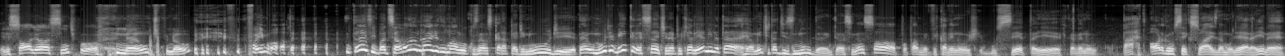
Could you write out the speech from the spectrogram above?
Ele só olhou assim, tipo, não, tipo, não, e foi embora. Então, assim, pode ser uma malandragem dos malucos, né? Os caras pedem nude. Até o nude é bem interessante, né? Porque ali a mina tá realmente tá desnuda. Então, assim, não é só pô, ficar vendo buceta aí, ficar vendo órgãos sexuais da mulher aí, né?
